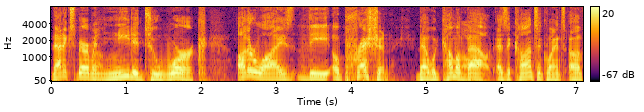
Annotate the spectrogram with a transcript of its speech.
That experiment needed to work. Otherwise, the oppression that would come oh. about as a consequence of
